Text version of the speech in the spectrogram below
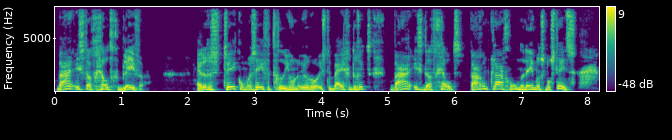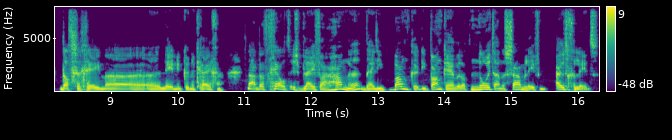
waar is dat geld gebleven? er is 2,7 triljoen euro is erbij gedrukt. Waar is dat geld? Waarom klagen ondernemers nog steeds dat ze geen lening kunnen krijgen? Nou, dat geld is blijven hangen bij die banken. Die banken hebben dat nooit aan de samenleving uitgeleend.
